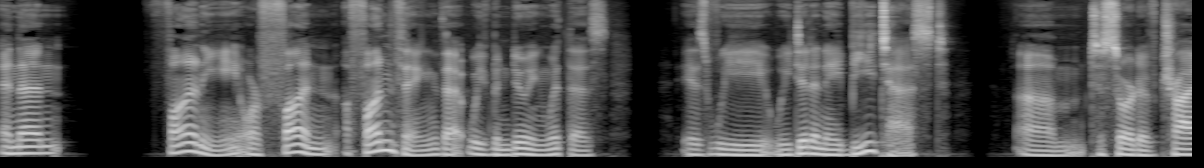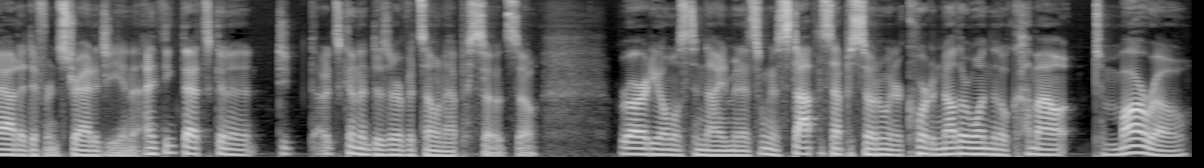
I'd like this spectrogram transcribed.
and then funny or fun, a fun thing that we've been doing with this is we we did an A/B test um, to sort of try out a different strategy, and I think that's gonna it's gonna deserve its own episode. So we're already almost to nine minutes. I'm gonna stop this episode. I'm gonna record another one that'll come out tomorrow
